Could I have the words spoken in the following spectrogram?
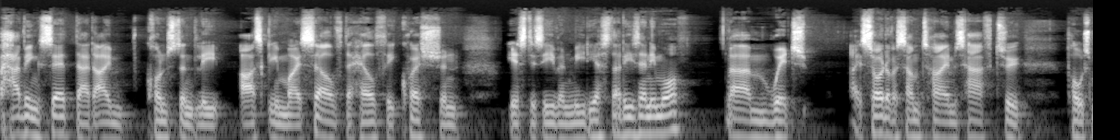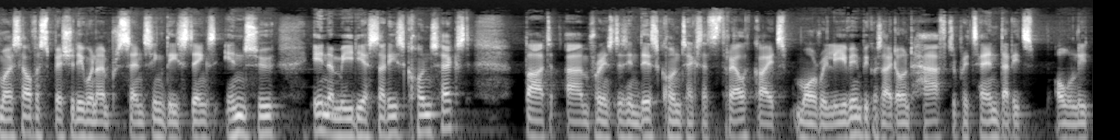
Having said that, I'm constantly asking myself the healthy question is this even media studies anymore? Um, which I sort of sometimes have to pose myself, especially when I'm presenting these things into in a media studies context. But um, for instance, in this context at Strelka, it's more relieving because I don't have to pretend that it's only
